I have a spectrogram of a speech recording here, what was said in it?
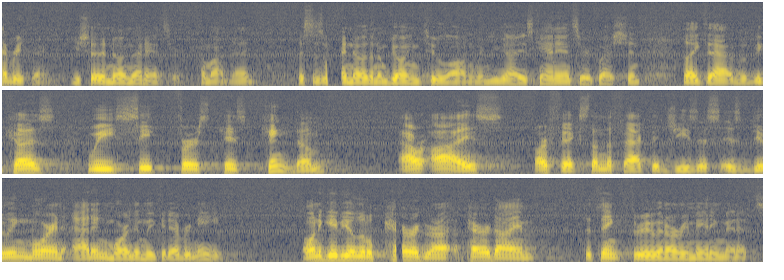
Everything. You should have known that answer. Come on. This is when I know that I'm going too long when you guys can't answer a question like that. But because we seek first his kingdom, our eyes are fixed on the fact that Jesus is doing more and adding more than we could ever need. I want to give you a little paradigm to think through in our remaining minutes.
